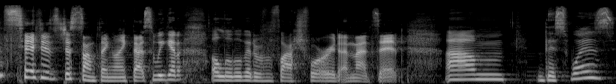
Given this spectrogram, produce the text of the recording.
it's, it's just something like that. So we get a little bit of a flash forward, and that's it. Um, this was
